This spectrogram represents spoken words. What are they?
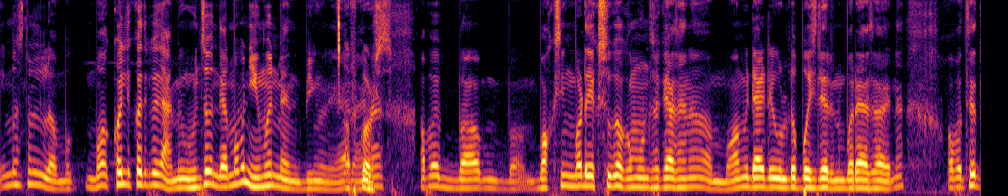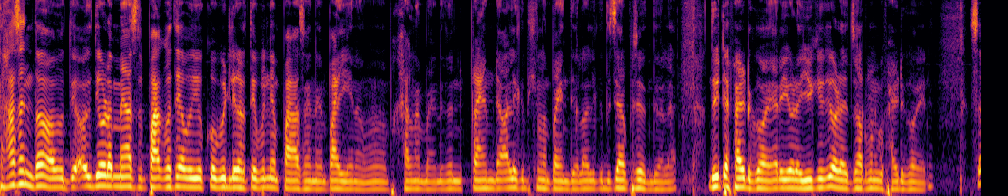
इमोसनल म कहिले कतिपय हामी हुन्छ नि म पनि ह्युमन म्यान बिङ हुने अफकोर्स अब बक्सिङबाट एक सुख कमाउनु सकेको छैन मम्मी ड्याडी उल्टो पैसा लिएर परेको छ होइन? अब त्यो थाहा छ नि त अब त्यो एक दुईवटा म्याच पाएको थियो अब यो कोभिडले गर्दा त्यो पनि पाएको छैन पाइएन खाल्न पाएन जुन प्राइम डे अलिकति खेल्न पाइन्थ्यो होला अलिकति दुई चार पैसा हुन्थ्यो होला दुइटा फाइट गयो अरे एउटा युकेको एउटा जर्मनको फाइट गयो होइन? सो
